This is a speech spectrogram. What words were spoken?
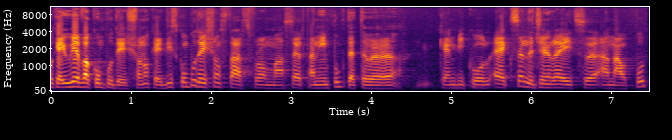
okay, we have a computation. Okay, this computation starts from a certain input that uh, can be called x and generates uh, an output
